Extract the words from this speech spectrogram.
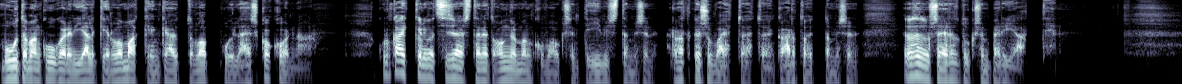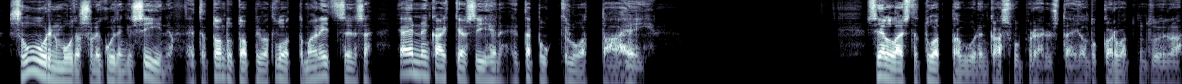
Muutaman kuukauden jälkeen lomakkeen käyttö loppui lähes kokonaan. Kun kaikki olivat sisäistäneet ongelmankuvauksen tiivistämisen, ratkaisuvaihtoehtojen kartoittamisen ja toteutusehdotuksen periaatteen. Suurin muutos oli kuitenkin siinä, että tontut oppivat luottamaan itsensä ja ennen kaikkea siihen, että pukki luottaa heihin. Sellaista tuottavuuden kasvupyrähdystä ei oltu korvatuntuina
